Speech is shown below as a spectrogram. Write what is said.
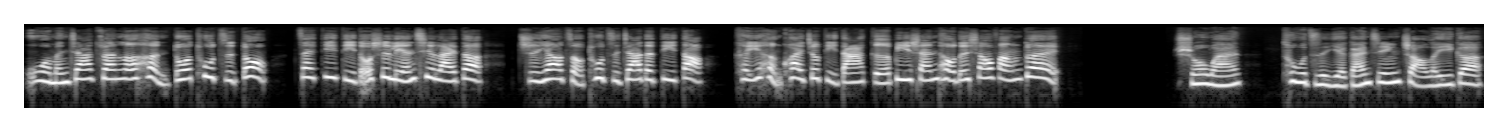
我们家钻了很多兔子洞，在地底都是连起来的，只要走兔子家的地道，可以很快就抵达隔壁山头的消防队。说完，兔子也赶紧找了一个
